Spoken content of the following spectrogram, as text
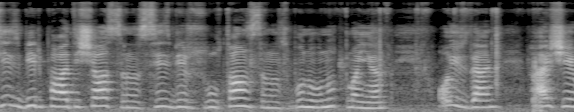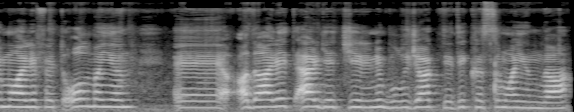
siz bir padişahsınız, siz bir sultansınız. Bunu unutmayın. O yüzden her şeye muhalefet olmayın. E, adalet er geç yerini bulacak dedi Kasım ayında.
